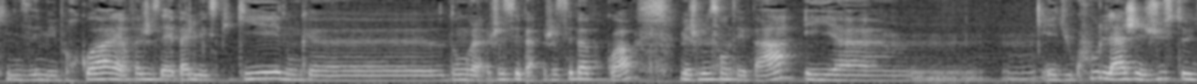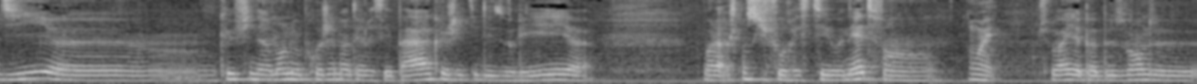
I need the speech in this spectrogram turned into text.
qui me disait, mais pourquoi? Et en fait, je savais pas lui expliquer, donc, donc voilà, je sais pas, je sais pas pourquoi, mais je le sentais pas. Et, et du coup, là, j'ai juste dit euh, que finalement le projet m'intéressait pas, que j'étais désolée. euh, voilà, je pense qu'il faut rester honnête. Enfin, Ouais. tu vois, il n'y a pas besoin de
